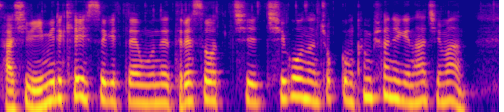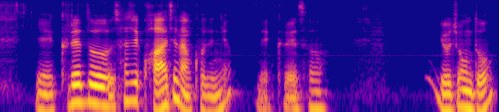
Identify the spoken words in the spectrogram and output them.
42mm 케이스이기 때문에 드레스워치 치고는 조금 큰 편이긴 하지만 예, 그래도 사실 과하진 않거든요. 네, 그래서 요 정도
